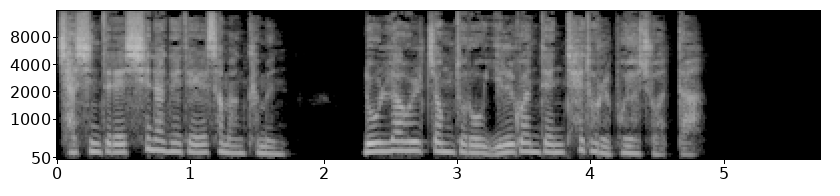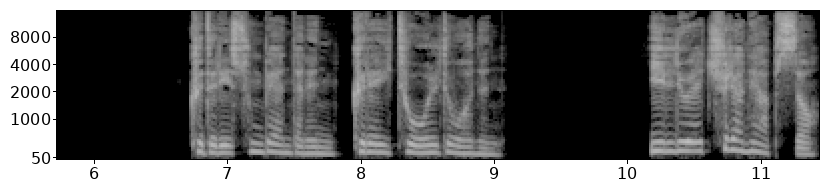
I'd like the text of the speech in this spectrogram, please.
자신들의 신앙에 대해서만큼은 놀라울 정도로 일관된 태도를 보여주었다. 그들이 숭배한다는 Great Old One은 인류의 출현에 앞서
